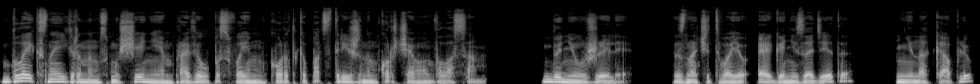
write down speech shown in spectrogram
Блейк с наигранным смущением провел по своим коротко подстриженным курчавым волосам. «Да неужели? Значит, твое эго не задето?» Ни на каплю?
